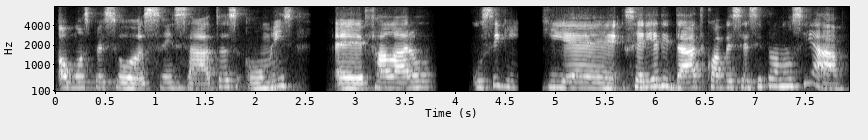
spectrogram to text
algumas pessoas sensatas, homens, é, falaram o seguinte, que é, seria didático o ABC se pronunciar,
